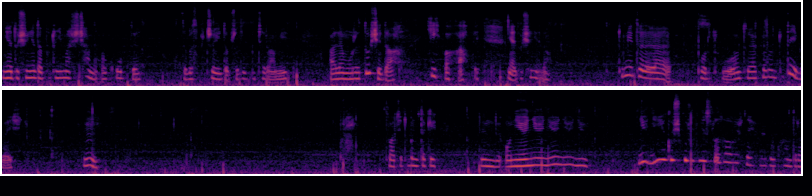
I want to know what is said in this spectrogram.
Nie, tu się nie da, bo tu nie ma ściany. O kurde. Zabezpieczyli to przed glitcherami. Ale może tu się da. Hi, ho, ha, hej. Nie, tu się nie da. Tu mnie teleportło, to jak ja mam tutaj wejść? Hmm. Dobra. Zobaczcie, tu będzie takie. O nie, nie, nie, nie, nie. Nie, nie, nie, gość, nie stosować tutaj figurku Huntera.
